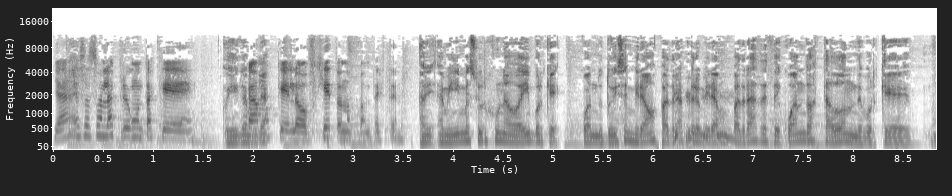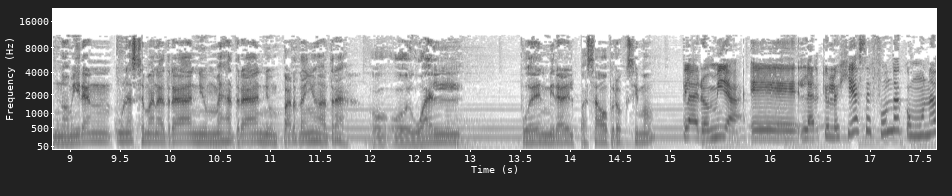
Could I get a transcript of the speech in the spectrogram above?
¿ya? Esas son las preguntas que buscamos que los objetos nos contesten. A mí, me surge una duda ahí porque cuando tú dices miramos para atrás, pero miramos para atrás desde cuándo hasta dónde, porque no miran una semana atrás, ni un mes atrás, ni un par de años atrás. o igual pueden mirar el pasado próximo Claro, mira, eh, la arqueología se funda como una,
